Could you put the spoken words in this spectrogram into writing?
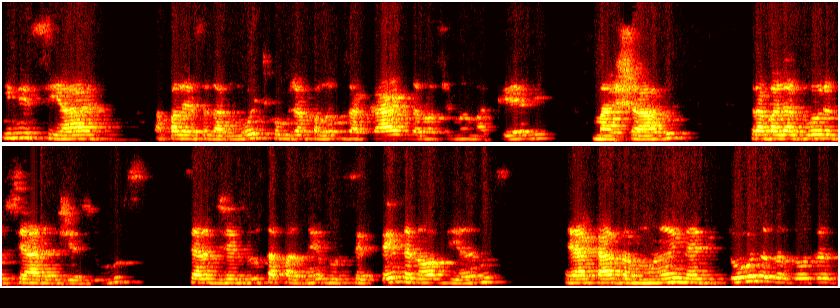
iniciar a palestra da noite, como já falamos, a cargo da nossa irmã Maquele Machado, trabalhadora do Seara de Jesus. Seara de Jesus está fazendo 79 anos, é a casa-mãe né, de todas as outras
